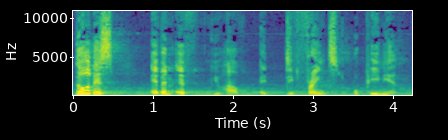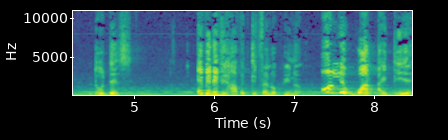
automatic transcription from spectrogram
Do this even if you have a different opinion. Do this. Even if you have a different opinion, only one idea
